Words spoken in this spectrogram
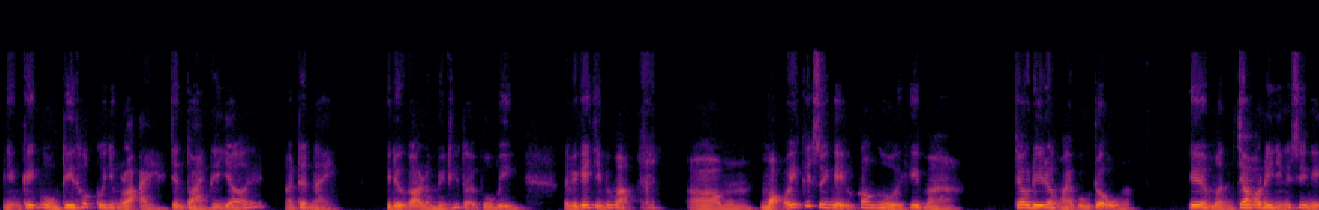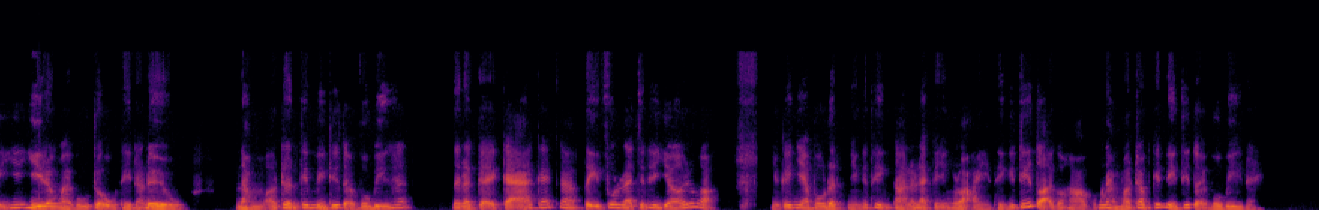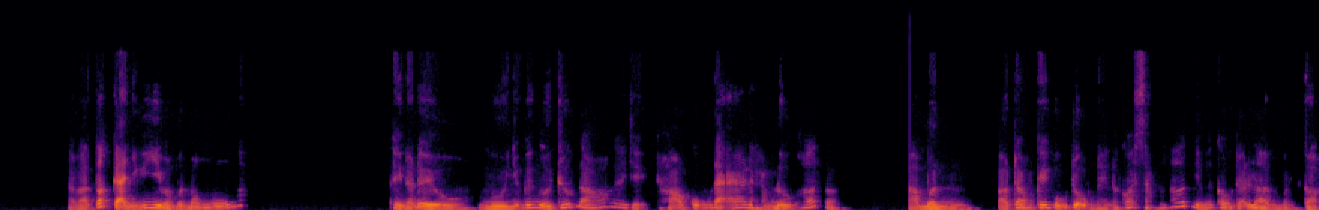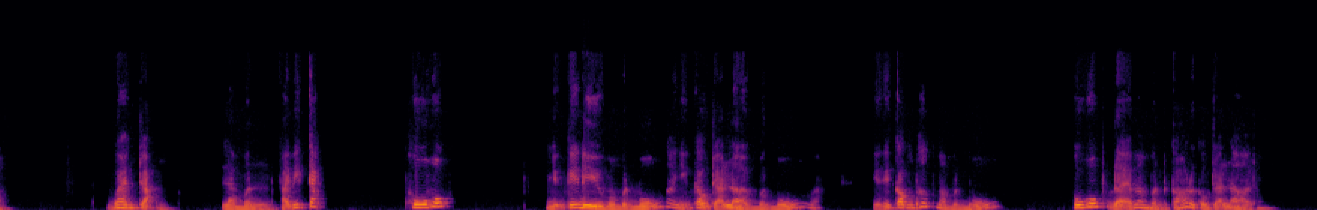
những cái nguồn tri thức của nhân loại trên toàn thế giới ở trên này thì được gọi là miền trí tuệ vô biên tại vì cái chị biết mà uh, mỗi cái suy nghĩ của con người khi mà cho đi ra ngoài vũ trụ khi mà mình cho đi những cái suy nghĩ gì ra ngoài vũ trụ thì nó đều nằm ở trên cái miền trí tuệ vô biên hết. Nên là kể cả các à, tỷ phú ra trên thế giới đúng không ạ? Những cái nhà vô địch những cái thiên tài đó là cái nhân loại thì cái trí tuệ của họ cũng nằm ở trong cái miền trí tuệ vô biên này. Và tất cả những cái gì mà mình mong muốn thì nó đều người những cái người trước đó các chị họ cũng đã làm được hết rồi. À, mình ở trong cái vũ trụ này nó có sẵn hết những cái câu trả lời mà mình cần. Quan trọng là mình phải biết cách thu hút những cái điều mà mình muốn những câu trả lời mình muốn những cái công thức mà mình muốn thu hút để mà mình có được câu trả lời thôi.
